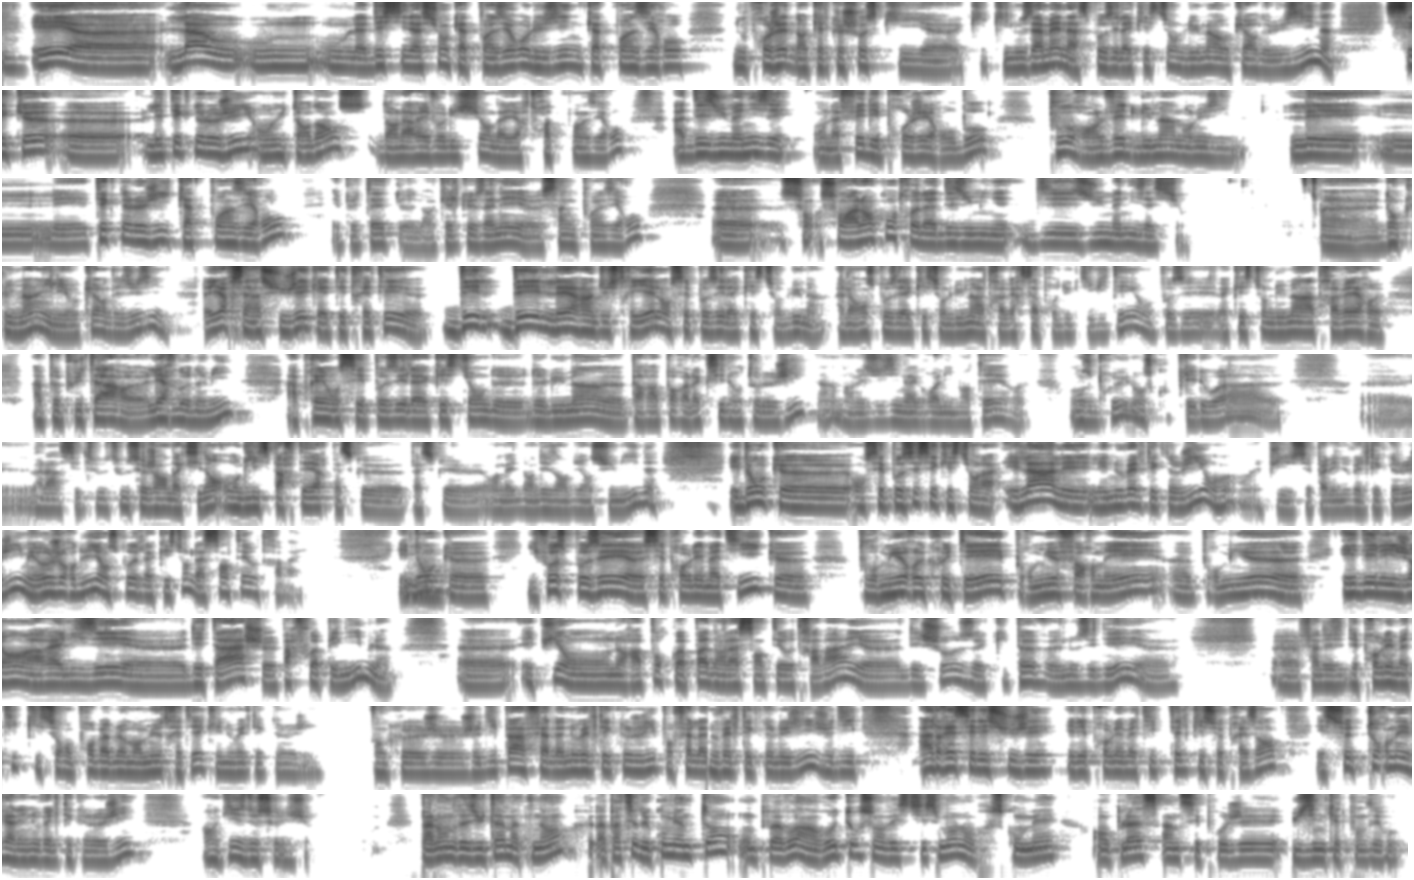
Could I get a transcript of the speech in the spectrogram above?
Mmh. Et euh, là où, la destination 4.0, l'usine 4.0 nous projette dans quelque chose euh, qui, qui, nous amène à se poser la question de l'humain au cœur de l'usine, c'est que euh, les technologies ont eu tendance, dans la révolution d'ailleurs 3.0, à déshumaniser. On a fait des projets robots pour enlever de l'humain dans l'usine. Les, les technologies 4.0 et peut-être dans quelques années 5.0 sont, sont, à l'encontre de la déshumanisation. Euh, donc l'humain, il est au cœur des usines. D'ailleurs, c'est un sujet qui a été traité euh, dès, dès l'ère industrielle. On s'est posé la question de l'humain. Alors, on se posait la question de l'humain à travers sa productivité. On posait la question de l'humain à travers euh, un peu plus tard l'ergonomie. Après, on s'est posé la question de, de l'humain par rapport à l'accidentologie. Hein, dans les usines agroalimentaires, on se brûle, on se coupe les doigts. Euh, voilà, c'est tout, ce genre d'accident. On glisse par terre parce que parce que on est dans des ambiances humides. Et donc, euh, on s'est posé ces questions-là. Et là, les, nouvelles technologies, et puis c'est pas les nouvelles technologies, mais aujourd'hui, on se pose la question de la santé au travail. Et mmh. donc, euh, il faut se poser ces problématiques pour mieux recruter, pour mieux former, pour mieux aider les gens à réaliser des tâches parfois pénibles. Euh, et puis, on aura pourquoi pas dans la santé au travail euh, des choses qui peuvent nous aider, euh, enfin des, problématiques qui seront probablement mieux traitées avec les nouvelles technologies. Donc, je ne dis pas faire de la nouvelle technologie pour faire de la nouvelle technologie, je dis adresser les sujets et les problématiques telles qu'ils se présentent et se tourner vers les nouvelles technologies en guise de solution. Parlons de résultats maintenant. À partir de combien de temps on peut avoir un retour sur investissement lorsqu'on met en place un de ces projets usine 4.0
